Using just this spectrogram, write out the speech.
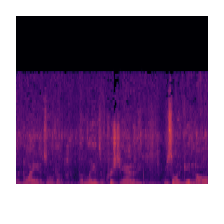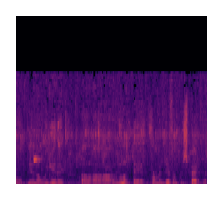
the glance or the, the lens of Christianity, we sort of get it all, you know, we get it uh, uh, looked at from a different perspective.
